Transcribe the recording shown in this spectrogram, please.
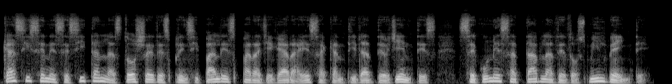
casi se necesitan las dos redes principales para llegar a esa cantidad de oyentes, según esa tabla de 2020.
